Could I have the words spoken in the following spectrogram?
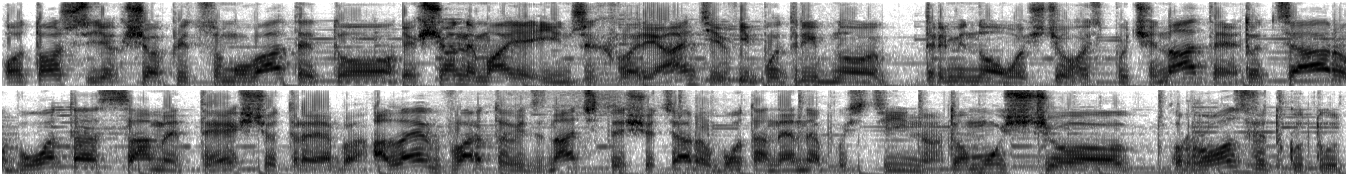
Отож, якщо підсумувати, то якщо немає інших варіантів і потрібно терміново з чогось починати, то ця робота саме те, що треба. Але варто відзначити, що ця робота не на постійно, тому що розвитку тут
